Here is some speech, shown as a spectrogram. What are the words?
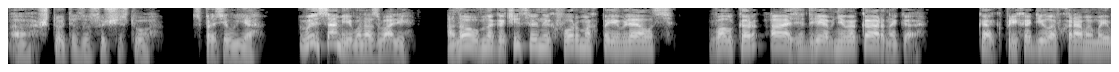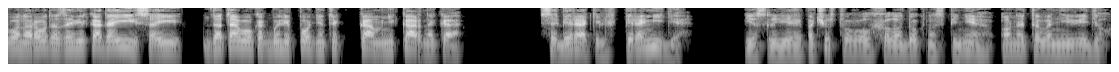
«А что это за существо?» — спросил я. «Вы сами его назвали. Оно в многочисленных формах появлялось в Алкар-Азе древнего Карнака, как приходило в храмы моего народа за века до Иса и до того, как были подняты камни Карнака. Собиратель в пирамиде. Если я и почувствовал холодок на спине, он этого не видел.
